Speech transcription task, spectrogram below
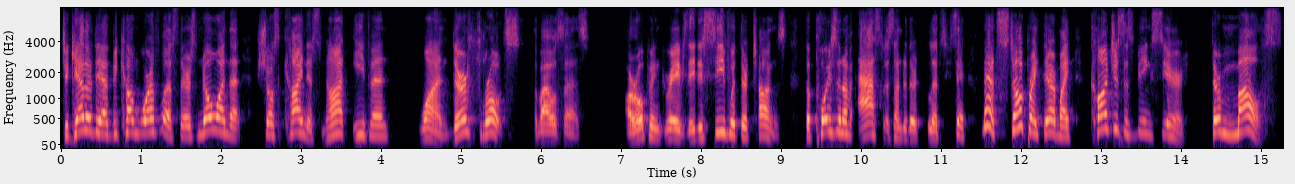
Together they have become worthless. There's no one that shows kindness, not even one. Their throats, the Bible says, are open graves. They deceive with their tongues. The poison of asp is under their lips. You say, Matt, stop right there. My conscience is being seared. Their mouths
